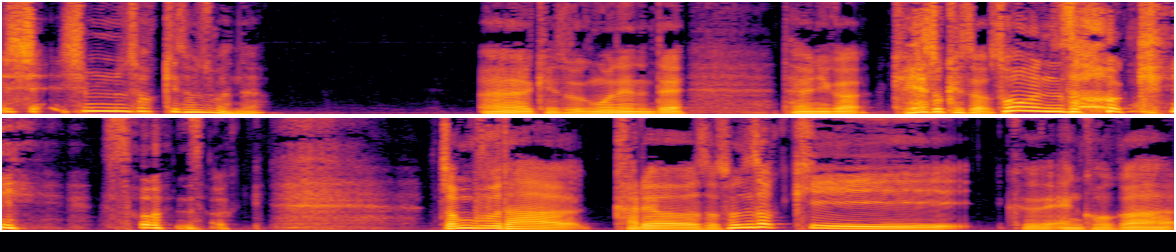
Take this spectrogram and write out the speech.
시, 심석희 선수 맞나요? 예, 네, 계속 응원했는데 다현이가 계속해서 손석희, 손석희 전부 다 가려서 손석희 그 앵커가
